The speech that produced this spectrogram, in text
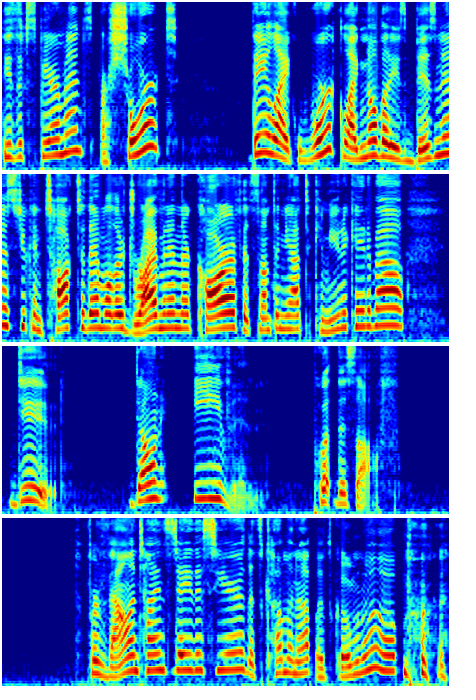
These experiments are short. They like work like nobody's business. You can talk to them while they're driving in their car if it's something you have to communicate about. Dude, don't even put this off. For Valentine's Day this year, that's coming up, it's coming up.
